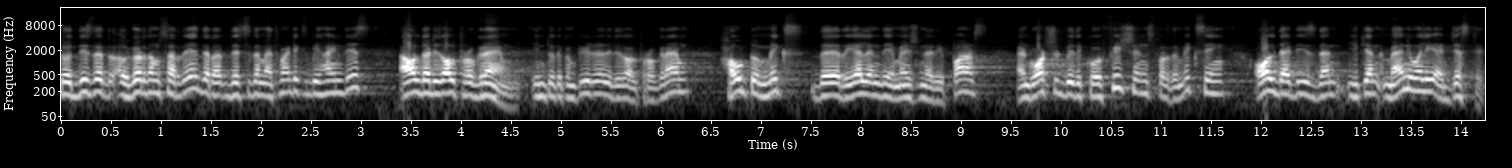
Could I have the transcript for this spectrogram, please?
So these are the algorithms are there, there are this is the mathematics behind this all that is all programmed into the computer it is all programmed how to mix the real and the imaginary parts and what should be the coefficients for the mixing all that is done you can manually adjust it.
